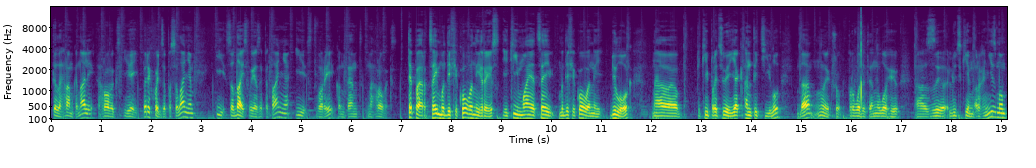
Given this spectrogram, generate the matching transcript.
телеграм-каналі Grovex.ua. Переходь за посиланням і задай своє запитання і створи контент на Grovex. Тепер цей модифікований рис, який має цей модифікований білок, е, який працює як антитіло, да? ну, якщо проводити аналогію е, з людським організмом,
